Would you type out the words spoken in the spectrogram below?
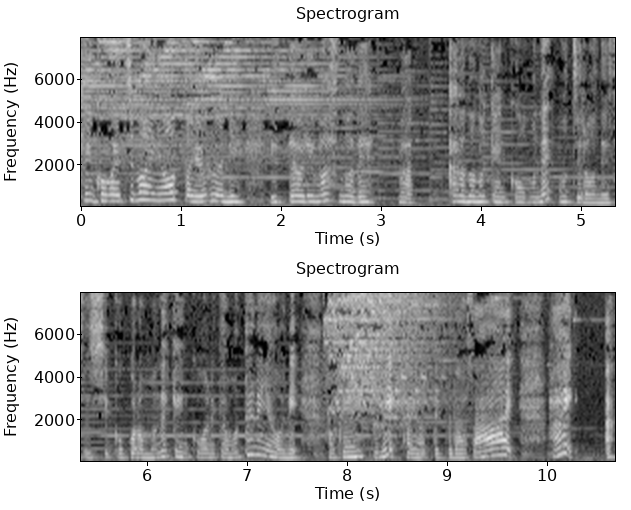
健康が一番よ、というふうに言っておりますので、まあ、体の健康もね、もちろんですし、心もね、健康に保てるように、保健室に通ってください。はい。あ、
